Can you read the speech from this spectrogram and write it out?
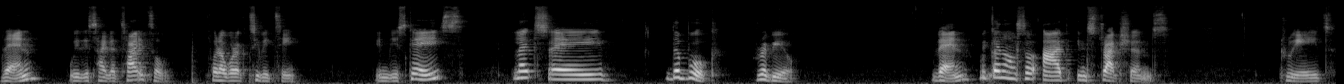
Then we decide a title for our activity. In this case, let's say the book review. Then we can also add instructions. Create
